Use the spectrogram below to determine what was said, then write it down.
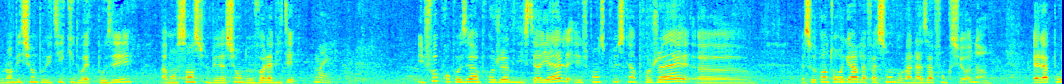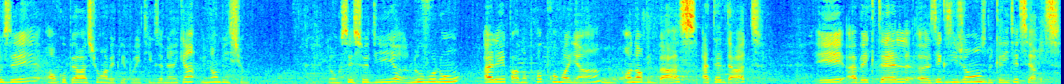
ou l'ambition politique qui doit être posée, à mon sens, c'est une obligation de vol habité. Il faut proposer un projet ministériel et je pense plus qu'un projet, euh, parce que quand on regarde la façon dont la NASA fonctionne, elle a posé, en coopération avec les politiques américains, une ambition. Donc c'est se dire, nous voulons aller par nos propres moyens mm. en orbite basse à telle date et avec telles euh, exigences de qualité de service.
